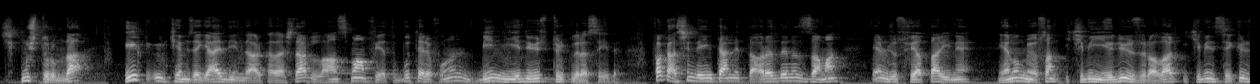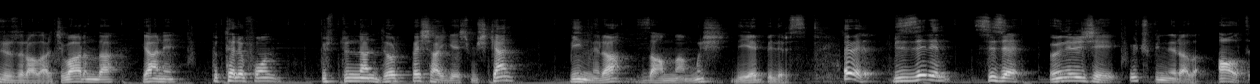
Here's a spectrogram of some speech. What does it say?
çıkmış durumda. İlk ülkemize geldiğinde arkadaşlar lansman fiyatı bu telefonun 1700 Türk lirasıydı. Fakat şimdi internette aradığınız zaman en ucuz fiyatlar yine yanılmıyorsam 2700 liralar, 2800 liralar civarında. Yani bu telefon üstünden 4-5 ay geçmişken 1000 lira zamlanmış diyebiliriz. Evet bizlerin size önereceği 3000 liralı alt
